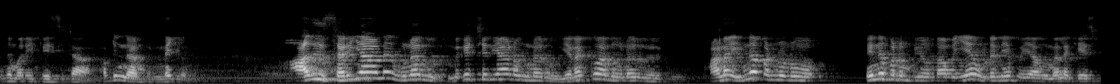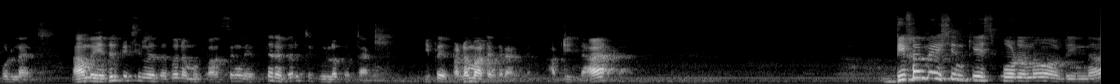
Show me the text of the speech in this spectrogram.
இந்த மாதிரி பேசிட்டா அப்படின்னு நான் நினைக்கிறேன். அது சரியான உணர்வு மிகச்சரியான உணர்வு. எனக்கும் அந்த உணர்வு இருக்கு. ஆனா என்ன பண்ணணும்? என்ன பண்ண முடியும்? நாம ஏன் உடனே போய் அவங்க மேல கேஸ் போடல? நாம எதிர்கட்சியில இருந்தப்போ நம்ம பசங்களை எத்தனை பேருக்கு உள்ள போட்டாங்க? இப்ப பண்ண மாட்டேங்கிறாங்க. அப்படின்னா டிஃபமேஷன் கேஸ் போடணும் அப்படின்னா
